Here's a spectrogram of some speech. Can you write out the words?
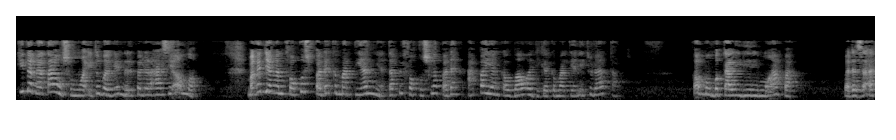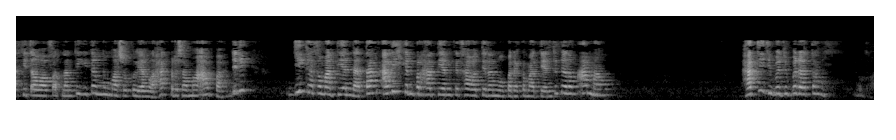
Kita nggak tahu semua itu bagian daripada rahasia Allah. Maka jangan fokus pada kematiannya, tapi fokuslah pada apa yang kau bawa jika kematian itu datang. Kau mau bekali dirimu apa? Pada saat kita wafat nanti kita mau masuk ke liang lahat bersama apa? Jadi jika kematian datang, alihkan perhatian kekhawatiranmu pada kematian itu dalam amal. Hati tiba-tiba datang, Allah,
